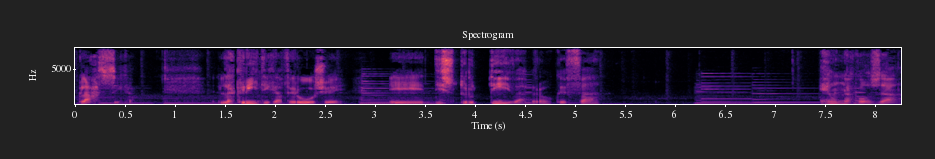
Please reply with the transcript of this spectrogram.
classica. La critica feroce e distruttiva però che fa è una cosa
